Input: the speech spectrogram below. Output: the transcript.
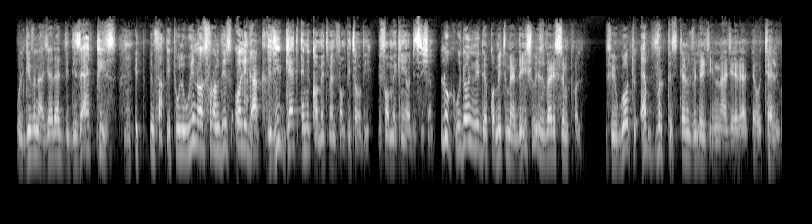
will give Nigeria the desired peace. Mm. It, in fact, it will win us from this oligarch. Did you get any commitment from Peter Obi before making your decision? Look, we don't need a commitment. The issue is very simple. If you go to every Christian village in Nigeria, they will tell you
